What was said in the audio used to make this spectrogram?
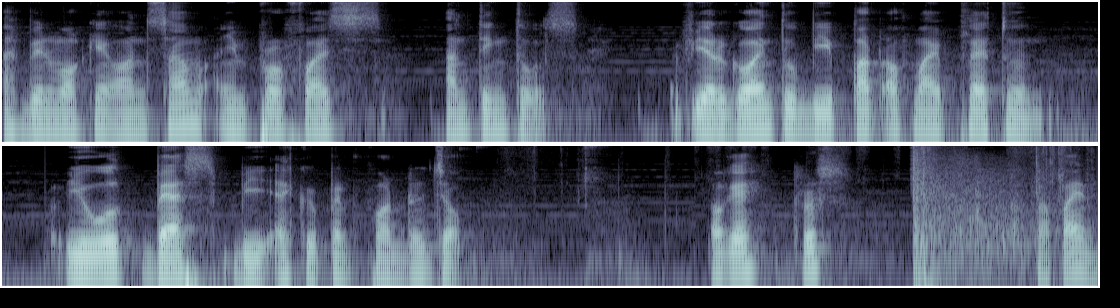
I've been working on some improvised hunting tools. If you're going to be part of my platoon you would best be equipped for the job. Oke okay, terus? Ngapain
